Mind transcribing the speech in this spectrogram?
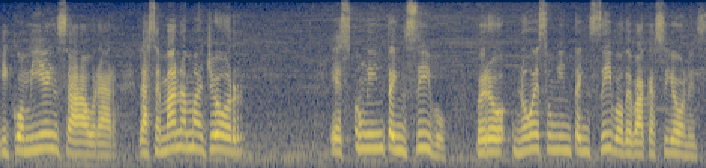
y comienza a orar. La Semana Mayor es un intensivo, pero no es un intensivo de vacaciones.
